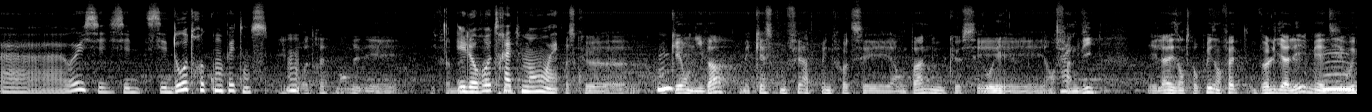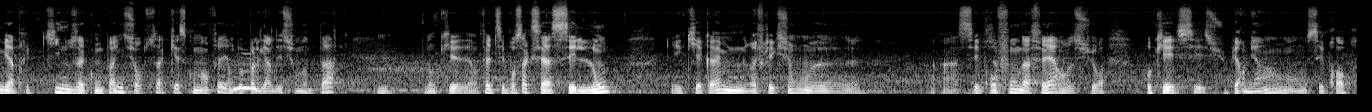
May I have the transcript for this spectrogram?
Euh, oui, c'est- d'autres compétences. Et le Mm. retraitement des, des, Et le retraitement, ouais. Parce que, Mm. ok, on y va, mais qu'est-ce qu'on fait après une fois que c'est en panne ou que c'est Oui. en fin Ouais. de vie? Et là, les entreprises, en fait, veulent y aller, mais elles disent Mm. oui, mais après, qui nous accompagne sur tout ça? Qu'est-ce qu'on en fait? On ne peut pas le garder sur notre parc. Mm. Donc, euh, en fait, c'est pour ça que c'est assez long et qu'il y a quand même une réflexion euh, assez profonde à faire sur ok, c'est super bien, c'est propre,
